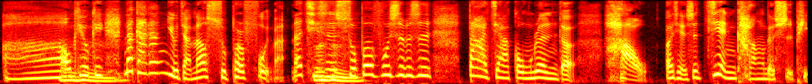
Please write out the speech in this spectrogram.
啊，OK OK，、那刚刚有讲到 super food 嘛，那其实 super food 是不是大家公认的好，而且是健康的食品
